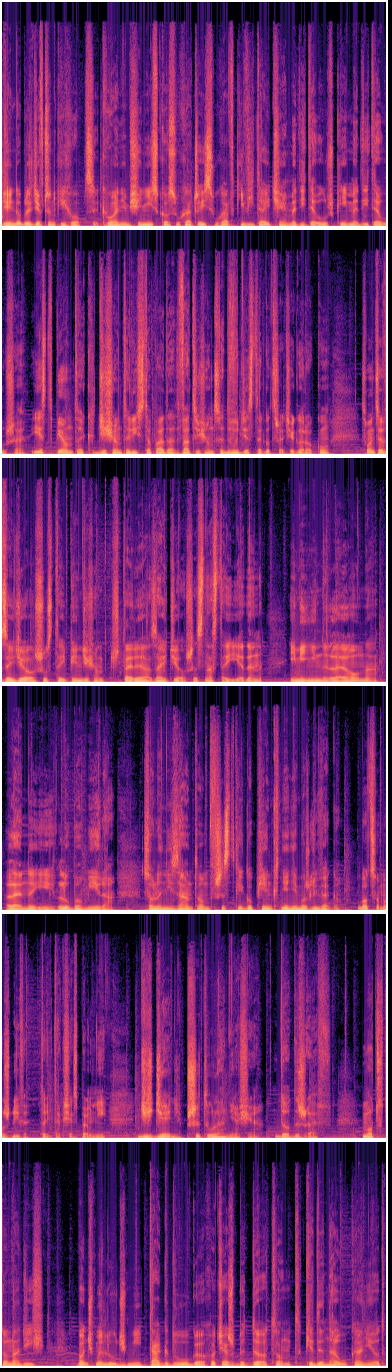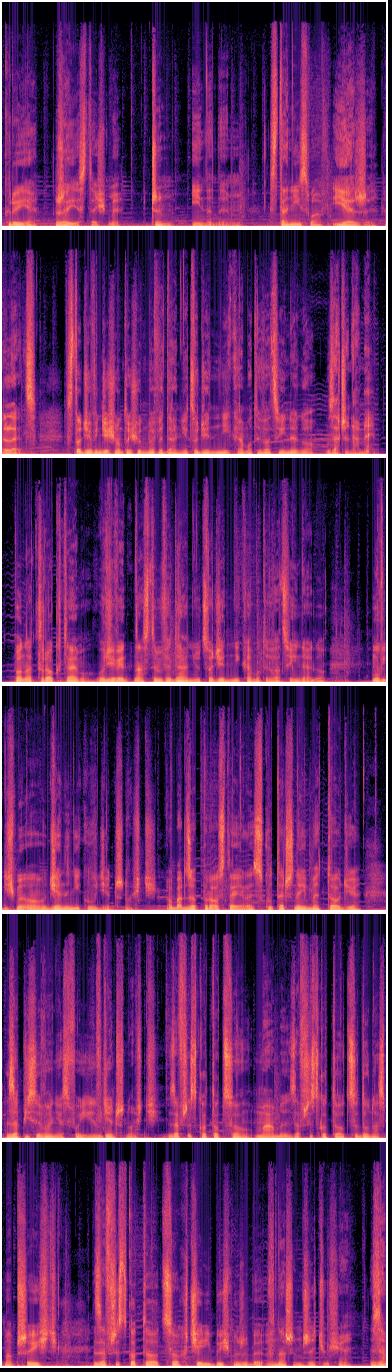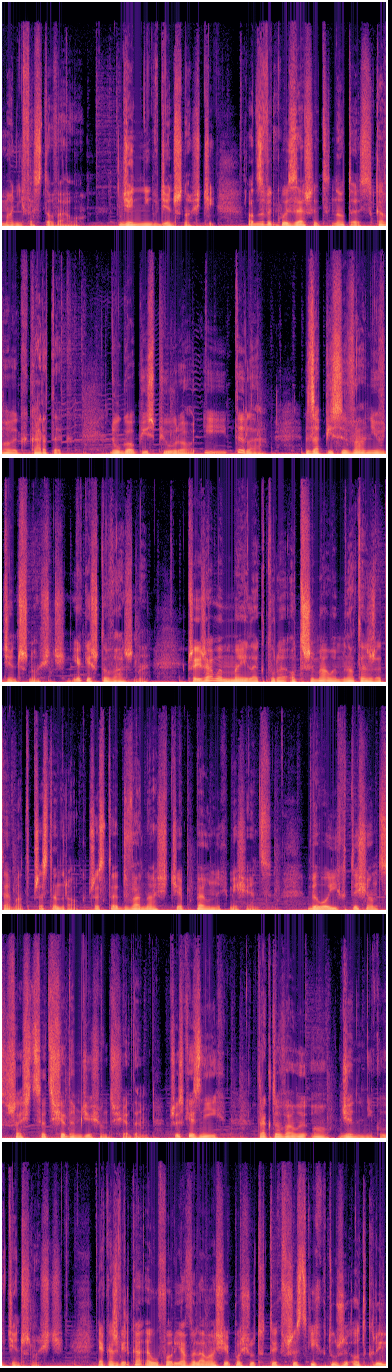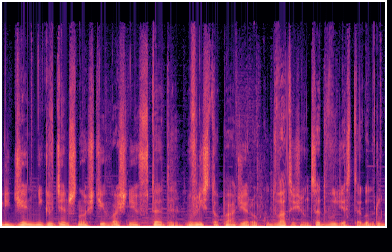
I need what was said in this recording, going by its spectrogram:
Dzień dobry dziewczynki chłopcy. Kłaniam się nisko, słuchacze i słuchawki. Witajcie, Mediteuszki i Mediteusze. Jest piątek, 10 listopada 2023 roku. Słońce wzejdzie o 6.54, a zajdzie o 16.01. Imieniny Leona, Leny i Lubomira. Solenizantom wszystkiego pięknie niemożliwego. Bo co możliwe, to i tak się spełni. Dziś dzień przytulania się do drzew. Motto na dziś? Bądźmy ludźmi tak długo, chociażby dotąd, kiedy nauka nie odkryje, że jesteśmy czym innym. Stanisław Jerzy Lec. 197 wydanie codziennika motywacyjnego. Zaczynamy. Ponad rok temu, w 19 wydaniu codziennika motywacyjnego, mówiliśmy o dzienniku wdzięczności. O bardzo prostej, ale skutecznej metodzie zapisywania swoich wdzięczności. Za wszystko to, co mamy, za wszystko to, co do nas ma przyjść, za wszystko to, co chcielibyśmy, żeby w naszym życiu się zamanifestowało. Dziennik wdzięczności. Od zwykły zeszyt, notes, kawałek kartek, długopis, pióro i tyle. Zapisywanie wdzięczności. Jakież to ważne. Przejrzałem maile, które otrzymałem na tenże temat przez ten rok, przez te 12 pełnych miesięcy. Było ich 1677. Wszystkie z nich traktowały o dzienniku wdzięczności. Jakaż wielka euforia wylała się pośród tych wszystkich, którzy odkryli dziennik wdzięczności właśnie wtedy, w listopadzie roku 2022.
